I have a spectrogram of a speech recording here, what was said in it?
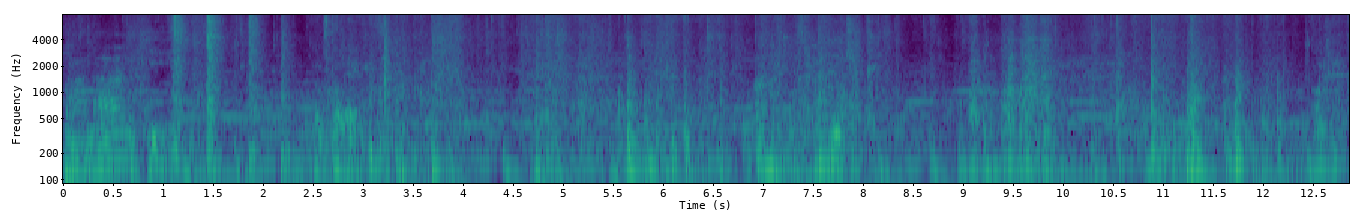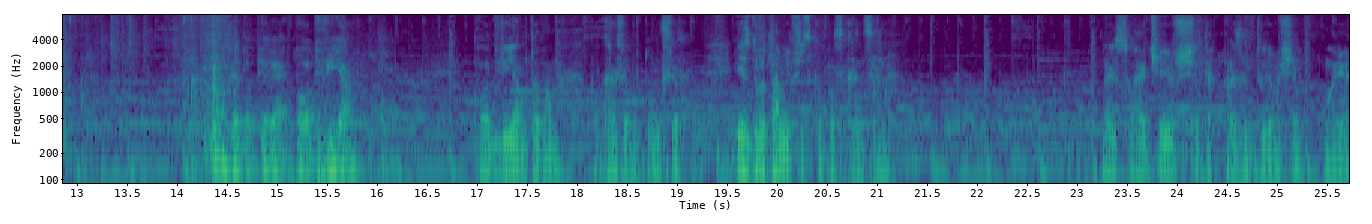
Bananki do kolekcji. O, to jest patyczek. Dopiero jak poodwijam, poodwijam to Wam pokażę, bo tu muszę, jest drutami wszystko poskręcane. No i słuchajcie, już się tak prezentują się moje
